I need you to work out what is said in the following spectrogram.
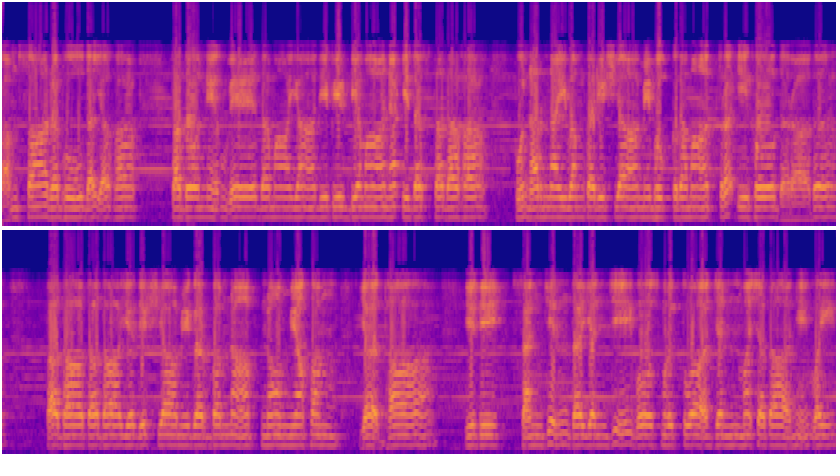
संसारभूदयः ततो निर्वेदमायादिपीड्यमान इतस्ततः पुनर्नैवं करिष्यामि भुक्तमात्र इहोदराद। तथा तथा यदिष्यामि गर्भं नाप्नोम्यहं यथा। इति सञ्चिन्तयञ्जीवो स्मृत्वा जन्मशतानि वै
